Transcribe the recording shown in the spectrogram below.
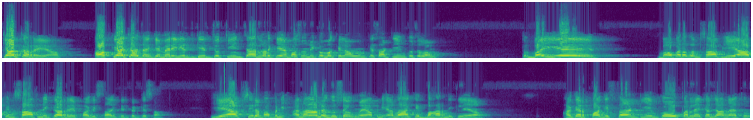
کیا کر رہے ہیں آپ؟ آپ کیا چاہتے ہیں کہ میرے ارد گرد جو تین چار لڑکے ہیں، بس انہیں کو میں کھلاؤں، ان کے ساتھ ٹیم کو چلاؤں؟ تو بھائی یہ بابر اعظم صاحب، یہ آپ انصاف نہیں کر رہے پاکستان کرکٹ کے ساتھ۔ یہ آپ صرف اپنی انا میں گھسے ہوئے ہیں، اپنی انا کے باہر نکلے آپ۔ اگر پاکستان ٹیم کو اوپر لے کر جانا ہے تو،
